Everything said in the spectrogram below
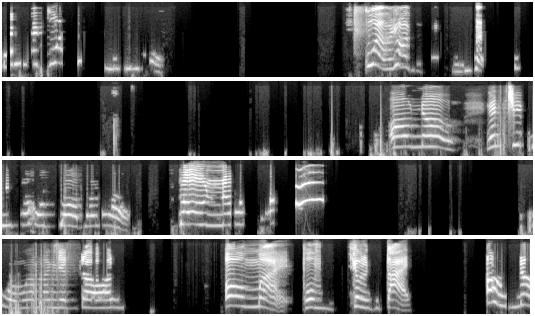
มันไม่กล้วยกล้วยไม่ชอบ อยู่แบบโอ้ no งั้นคลิปนี้ก็คงจบแล้วแหละ no no ผมกำลังจะโดนโอ้ไม่ผมกำลังจะตาย oh no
